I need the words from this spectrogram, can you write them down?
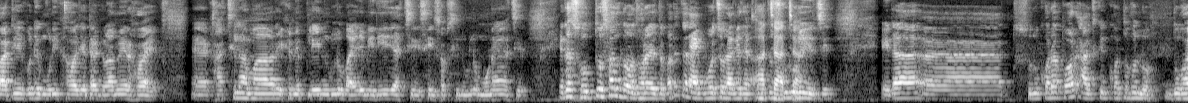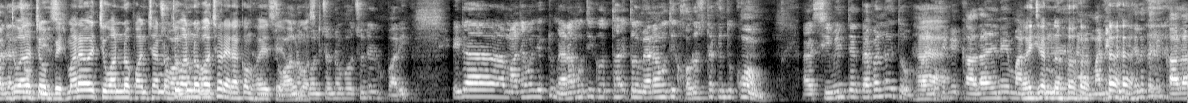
বাটিয়ে করে মুড়ি খাওয়া যেটা গ্রামের হয় খাচ্ছিলাম আর এখানে প্লেনগুলো বাইরে বেরিয়ে যাচ্ছে সেই সব সিনগুলো মনে আছে। এটা সত্তর সাল ধরা যেতে পারে তার এক বছর আগে থেকে আচ্ছা, শুরু আচ্ছা। হয়েছে। এটা শুরু করার পর আজকে কত হলো? দু হাজার চব্বিশ। মানে ওই চুয়ান্ন পঞ্চান্ন চুয়ান্ন বছর এরকম হয়েছে পঞ্চান্ন বছরের বাড়ি। এটা মাঝে মাঝে একটু মেরামতি করতে হয় তো মেরামতি খরচটা কিন্তু কম। আর সিমেন্টের ব্যাপার নয় তো বাইরে থেকে কাদা এনে মাটি হ্যাঁ। জন্য। হ্যাঁ, মাটি দিলে তাকে কাদা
